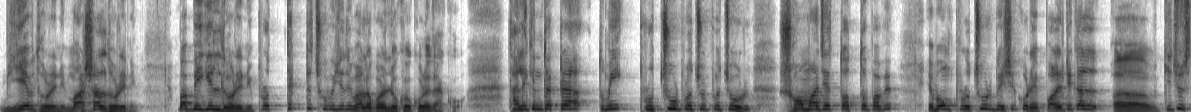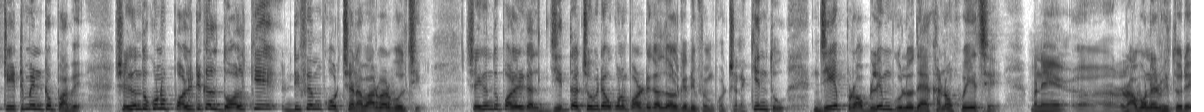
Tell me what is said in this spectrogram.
বিয়ে ধরে নিই মার্শাল ধরে নিই বা বিগিল ধরে নিই প্রত্যেকটা ছবি যদি ভালো করে লক্ষ্য করে দেখো, তাহলে কিন্তু একটা তুমি প্রচুর প্রচুর প্রচুর সমাজের তত্ত্ব পাবে এবং প্রচুর বেশি করে পলিটিক্যাল কিছু স্টেটমেন্টও পাবে। সে কিন্তু কোনো পলিটিক্যাল দলকে ডিফেম করছে না, বারবার বলছি। সে কিন্তু পলিটিক্যাল জিদ্দার ছবিটাও কোনো পলিটিক্যাল দলকে ডিফেম করছে না। কিন্তু যে প্রবলেমগুলো দেখানো হয়েছে মানে রাবণের ভিতরে,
